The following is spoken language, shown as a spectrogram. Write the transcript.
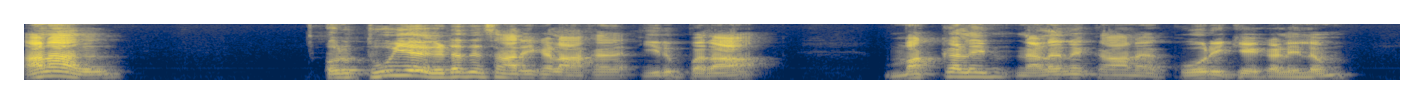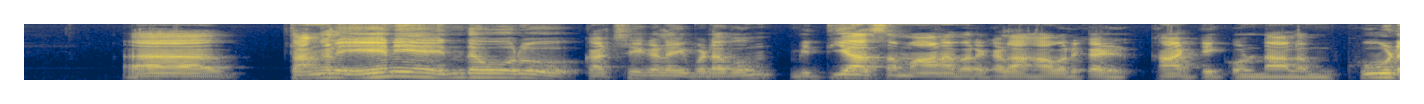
ஆனால் ஒரு தூய இடதுசாரிகளாக இருப்பதா மக்களின் நலனுக்கான கோரிக்கைகளிலும் ஆஹ், தங்களை ஏனைய எந்த ஒரு கட்சிகளை விடவும் வித்தியாசமானவர்களாக அவர்கள் காட்டிக்கொண்டாலும் கூட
